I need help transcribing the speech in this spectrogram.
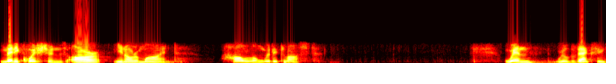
many questions are in our mind. How long will it last? When will the vaccines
